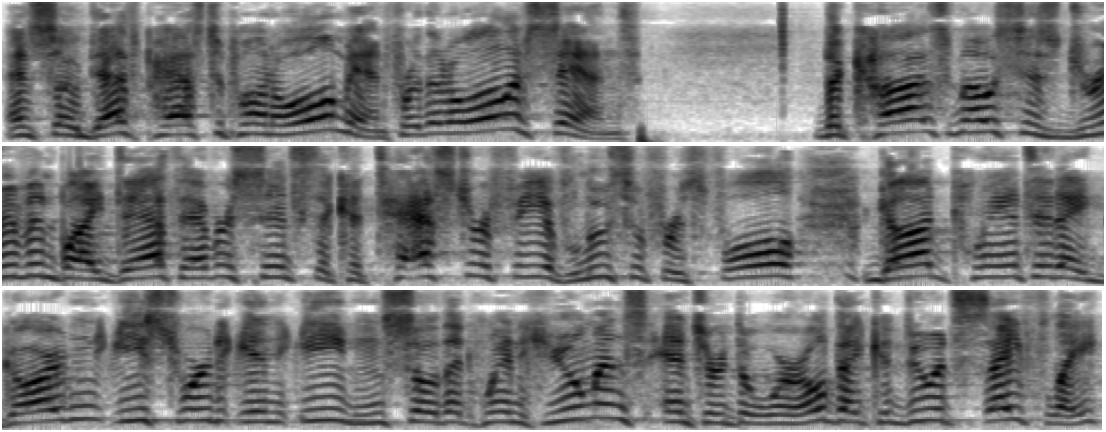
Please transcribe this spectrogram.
And so death passed upon all men, for that all have sinned The cosmos is driven by death ever since the catastrophe of Lucifer's fall. God planted a garden eastward in Eden so that when humans entered the world, they could do it safely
